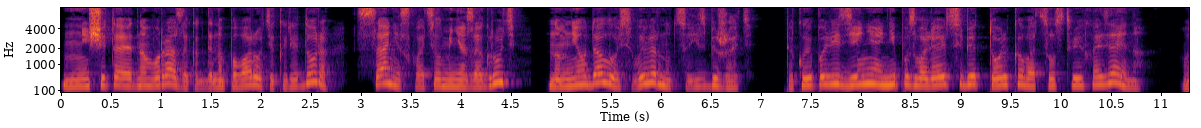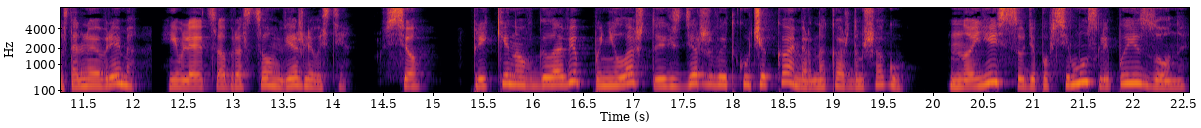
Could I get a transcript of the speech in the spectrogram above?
Не считая одного раза, когда на повороте коридора Саня схватил меня за грудь, но мне удалось вывернуться и сбежать. Такое поведение они позволяют себе только в отсутствии хозяина. В остальное время являются образцом вежливости. Все. Прикинув в голове, поняла, что их сдерживает куча камер на каждом шагу. Но есть, судя по всему, слепые зоны.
